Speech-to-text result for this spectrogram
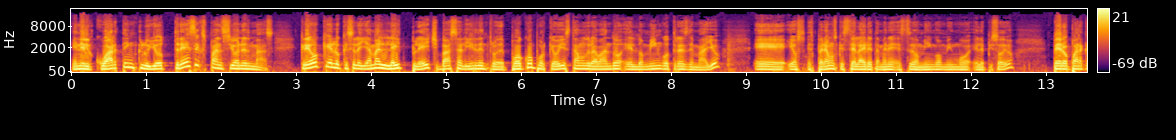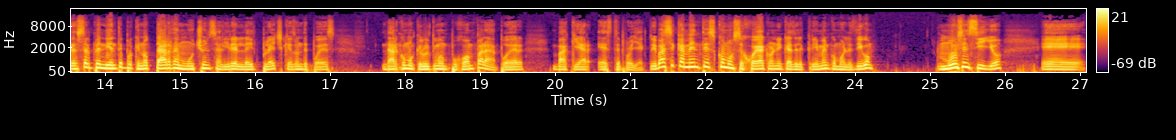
en el cual te incluyó tres expansiones más. Creo que lo que se le llama Late Pledge va a salir dentro de poco, porque hoy estamos grabando el domingo 3 de mayo. Eh, esperemos que esté al aire también este domingo mismo el episodio. Pero para que estés al pendiente, porque no tarda mucho en salir el Late Pledge, que es donde puedes dar como que el último empujón para poder vaquear este proyecto. Y básicamente es como se juega Crónicas del Crimen, como les digo. Muy sencillo. Eh,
